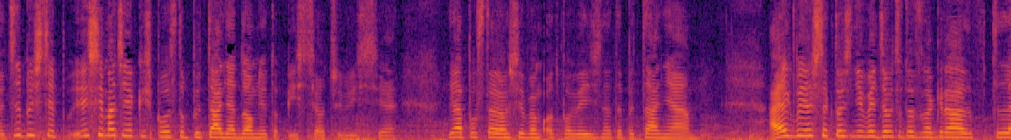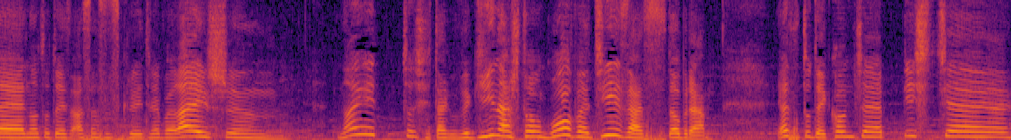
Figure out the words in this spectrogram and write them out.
Yy, czy byście... Jeśli macie jakieś po prostu pytania do mnie, to piszcie oczywiście. Ja postaram się wam odpowiedzieć na te pytania. A jakby jeszcze ktoś nie wiedział, co to za gra w tle, no to to jest Assassin's Creed Revelation. No i co się tak wyginasz tą głowę? Jesus! Dobra. Ja tutaj kończę. Piszcie,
